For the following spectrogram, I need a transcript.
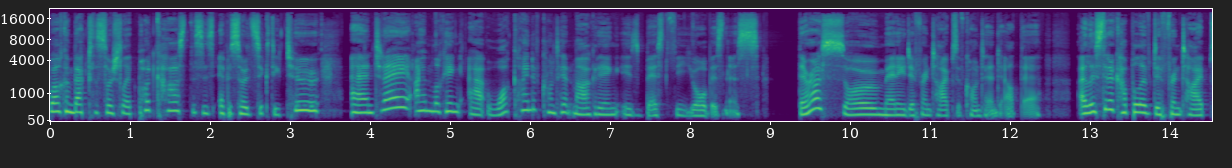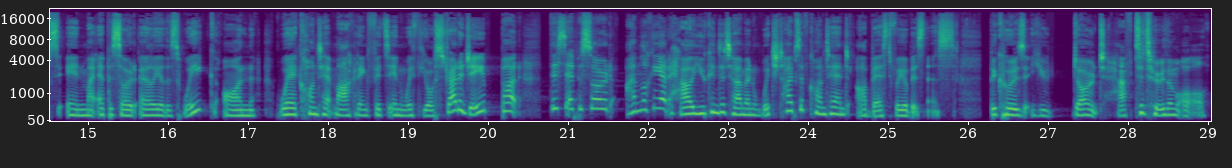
Welcome back to the Socialette podcast. This is episode 62, and today I'm looking at what kind of content marketing is best for your business. There are so many different types of content out there. I listed a couple of different types in my episode earlier this week on where content marketing fits in with your strategy, but this episode, I'm looking at how you can determine which types of content are best for your business because you don't have to do them all.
